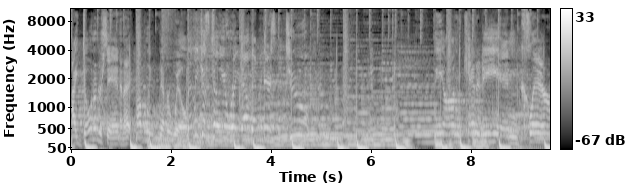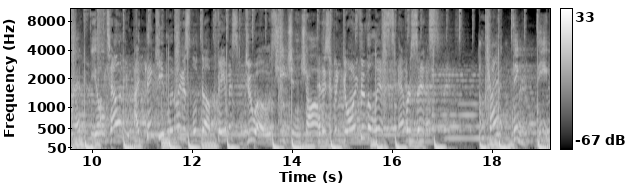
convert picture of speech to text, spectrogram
I don't understand, and I probably never will. Let me just tell you right now that there's two Leon Kennedy and Claire Redfield. Telling you, I think he literally just looked up famous duos Cheech and Chong. and has just been going through the list ever since. I'm trying to dig deep.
